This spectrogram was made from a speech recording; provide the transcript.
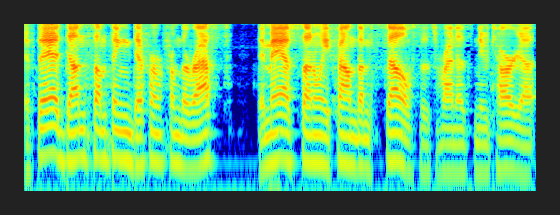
If they had done something different from the rest, they may have suddenly found themselves as Rena's new target.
